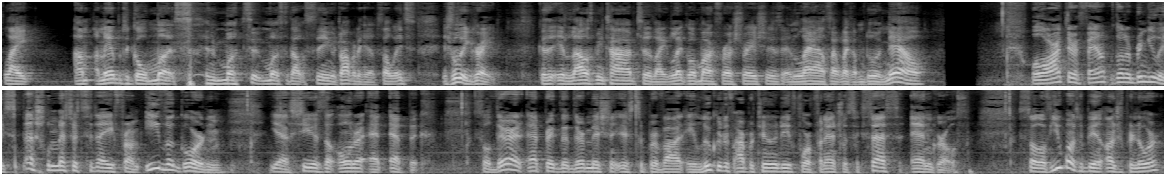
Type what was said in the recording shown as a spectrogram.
like, I'm, I'm able to go months and months and months without seeing or talking to him. So it's it's really great because it allows me time to like let go of my frustrations and laugh like like I'm doing now. Well, there, fam. I'm going to bring you a special message today from Eva Gordon. Yes, she is the owner at Epic. So they're at Epic that their mission is to provide a lucrative opportunity for financial success and growth. So if you want to be an entrepreneur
